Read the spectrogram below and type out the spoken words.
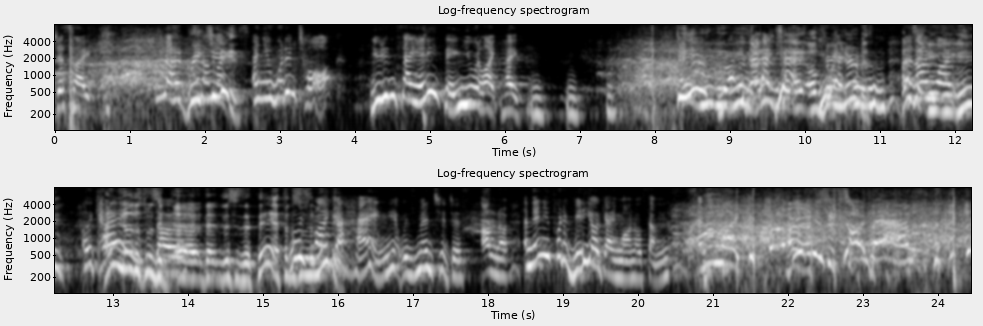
just like. I had brie and I'm like- cheese. and you wouldn't talk. You didn't say anything. You were like, "Hey." mm, mm, mm." Do you? Right, is that I didn't say- yeah, I was you very went, nervous. mm, I and say, I'm mm, like, mm, mm. okay. I didn't know this was so a uh, that this is a thing. I thought this was was a like movie. It was like a hang. It was meant to just, I don't know. And then you put a video game on or something, and I'm like, this is so bad.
